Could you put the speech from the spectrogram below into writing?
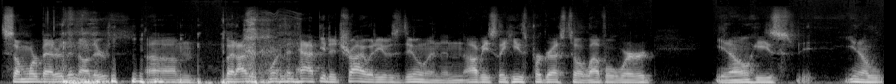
some were better than others, um, but I was more than happy to try what he was doing, and obviously, he's progressed to a level where you know he's you know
